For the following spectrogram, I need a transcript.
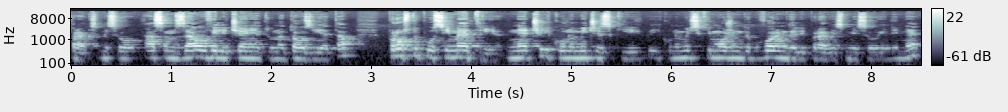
прак. В смисъл, аз съм за увеличението на този етап, просто по симетрия. Не, че економически, економически можем да говорим дали прави смисъл или не,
